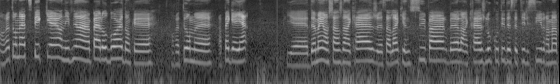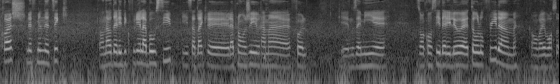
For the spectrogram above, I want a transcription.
On retourne à Typique. On est venu en paddleboard, donc euh, on retourne euh, en pagayant. Puis euh, demain, on change d'ancrage. Ça a l'air qu'il y a une super belle ancrage de l'autre côté de cette île-ci, vraiment proche, 9000 nautiques. On a hâte d'aller découvrir là-bas aussi. Ça a l'air que la plongée est vraiment euh, folle. Que nos amis euh, nous ont conseillé d'aller là, euh, Total Freedom. On va aller voir ça.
